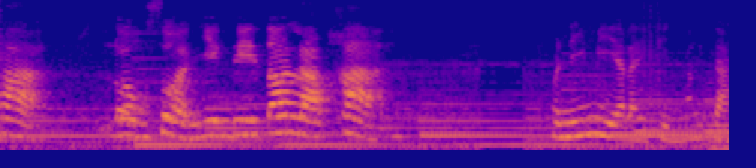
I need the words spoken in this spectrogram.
ค่ะ หลงสวนยินดีต้อนรับค่ะ วันนี้มีอะไรกินบ้างจ๊ะ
